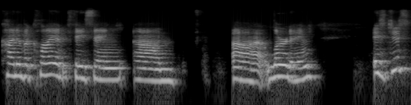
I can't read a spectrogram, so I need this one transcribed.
kind of a client facing um, uh, learning is just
